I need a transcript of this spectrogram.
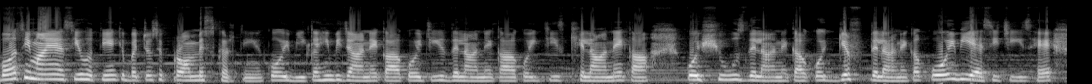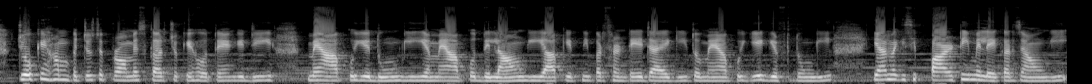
बहुत सी माएँ ऐसी होती हैं कि बच्चों से प्रॉमिस करती हैं, कोई भी, कहीं भी जाने का, कोई चीज़ दिलाने का, कोई चीज़ खिलाने का, कोई शूज़ दिलाने का, कोई गिफ्ट दिलाने का, कोई भी ऐसी चीज़ है, जो कि हम बच्चों से प्रॉमिस कर चुके होते हैं कि जी, मैं आपको ये दूँगी या मैं आपको दिलाऊँगी, आपकी इतनी परसेंटेज आएगी तो मैं आपको ये गिफ्ट दूँगी, या मैं किसी किसी पार्टी में लेकर जाऊँगी,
